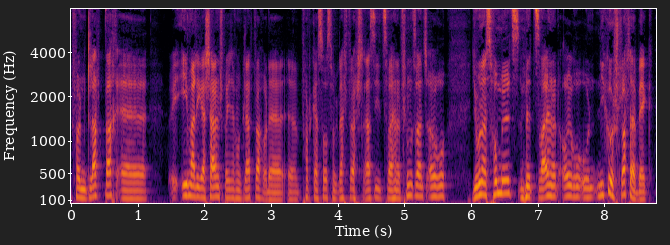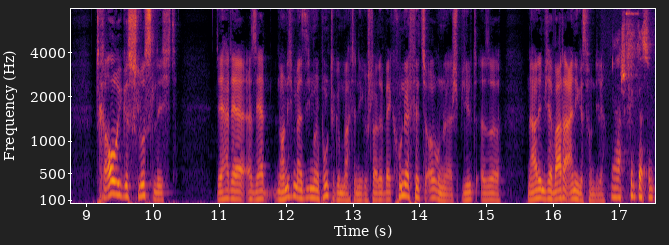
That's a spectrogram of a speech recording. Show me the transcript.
von Gladbach, äh, ehemaliger Stadionsprecher von Gladbach oder äh, Podcast-Host von Gladbach, Strassi, 225 Euro. Jonas Hummels mit 200 Euro und Nico Schlotterbeck, trauriges Schlusslicht. Der hat ja, also er hat noch nicht mal 700 Punkte gemacht, der Nico Schlotterbeck. 140 Euro nur erspielt. Also, Nadim, ich erwarte einiges von dir. Ja, ich krieg das hin.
